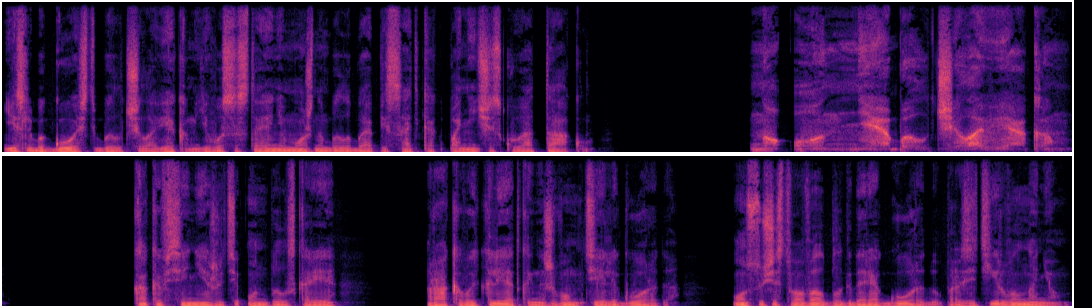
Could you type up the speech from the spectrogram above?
Если бы гость был человеком, его состояние можно было бы описать как паническую атаку. Но он не был человеком. Как и все нежити, он был скорее раковой клеткой на живом теле города. Он существовал благодаря городу, паразитировал на нем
